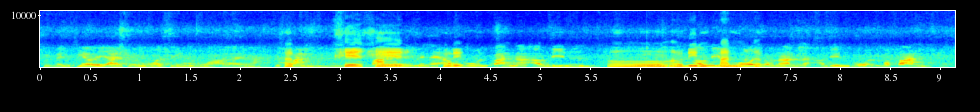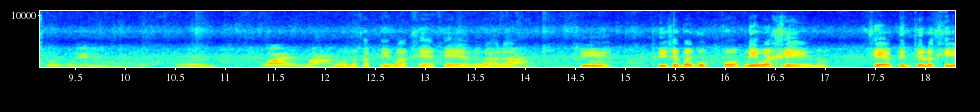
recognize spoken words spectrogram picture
ที่เป็นเขี้ยวใหญ่ๆที่หัวสิงหัวอะไรน่ะที่ครับปั้นแค่ปั้นแค่ไม่ใช่เขาเอาเรียกปูนปั้นนะเอาดิน อ๋อเอาดินปั้นโพนะครับ ตรงนั้นน่ะเอาดินโพนมาปั้นหลวงปู่ลิ้นเออว่าให้ฟังนู่นนะครับที่ว่าแค่แค่หรือว่าอะไร ปั้น ที่ที่ชาวบ้านกกอกเรียกว่าแค่เนาะแค่เป็นจระเข้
